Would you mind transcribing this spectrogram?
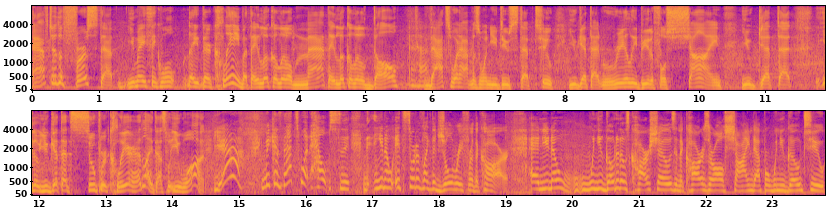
After the first step, you may think, well, they, they're clean, but they look a little matte, they look a little dull. Uh-huh. That's what happens when you do step two. You get that really beautiful shine. You get that, you know, you get that super clear headlight. That's what you want. Yeah, because that's what helps. To, you know, it's sort of like the jewelry for the car. And you know, when you go to those car shows and the cars are all shined up, or when you go to,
